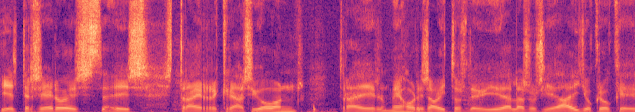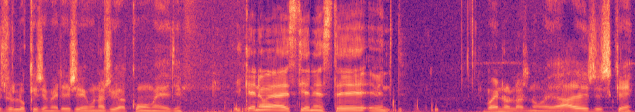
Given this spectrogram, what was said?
Y el tercero es, es, traer recreación, traer mejores hábitos de vida a la sociedad y yo creo que eso es lo que se merece una ciudad como Medellín. ¿Y qué novedades tiene este evento? Bueno, las novedades es que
